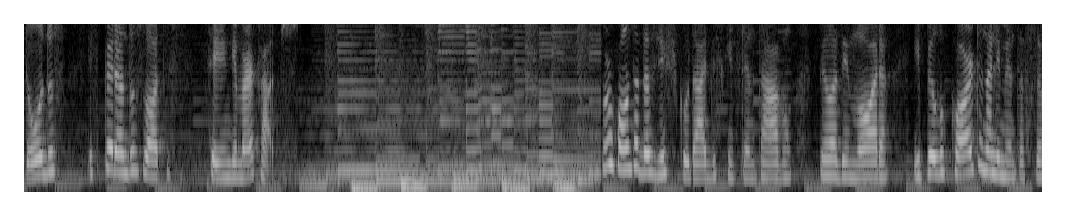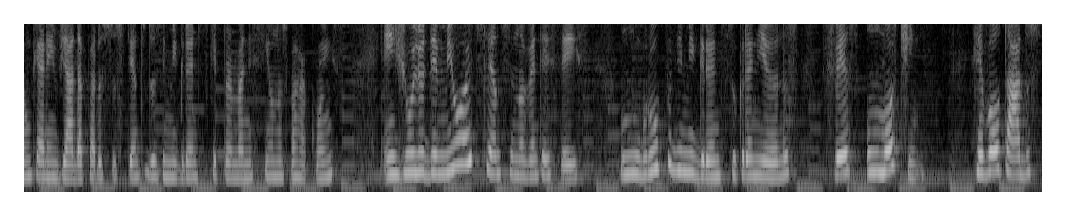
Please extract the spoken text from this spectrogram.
todos esperando os lotes serem demarcados. Por conta das dificuldades que enfrentavam, pela demora e pelo corte na alimentação que era enviada para o sustento dos imigrantes que permaneciam nos barracões, em julho de 1896, um grupo de imigrantes ucranianos fez um motim. Revoltados,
